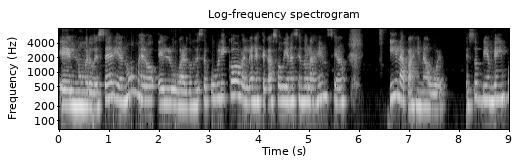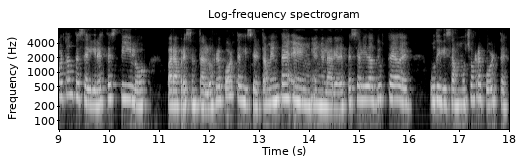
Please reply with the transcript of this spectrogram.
el número de serie, número, el lugar donde se publicó, ¿verdad? En este caso viene siendo la agencia y la página web. Eso es bien, bien importante, seguir este estilo para presentar los reportes y ciertamente en, en el área de especialidad de ustedes utilizan muchos reportes,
